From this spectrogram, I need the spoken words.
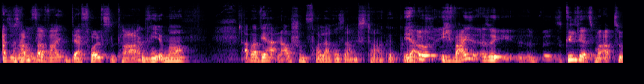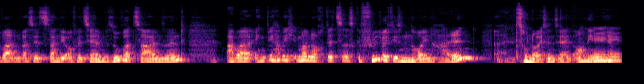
Also Samstag war der vollste Tag. Wie immer. Aber wir hatten auch schon vollere Samstage. Ja, ich. aber ich weiß, also äh, es gilt jetzt mal abzuwarten, was jetzt dann die offiziellen Besucherzahlen sind. Aber irgendwie habe ich immer noch jetzt das Gefühl, durch diesen neuen Hallen, äh, so neu sind sie jetzt auch nicht mehr,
